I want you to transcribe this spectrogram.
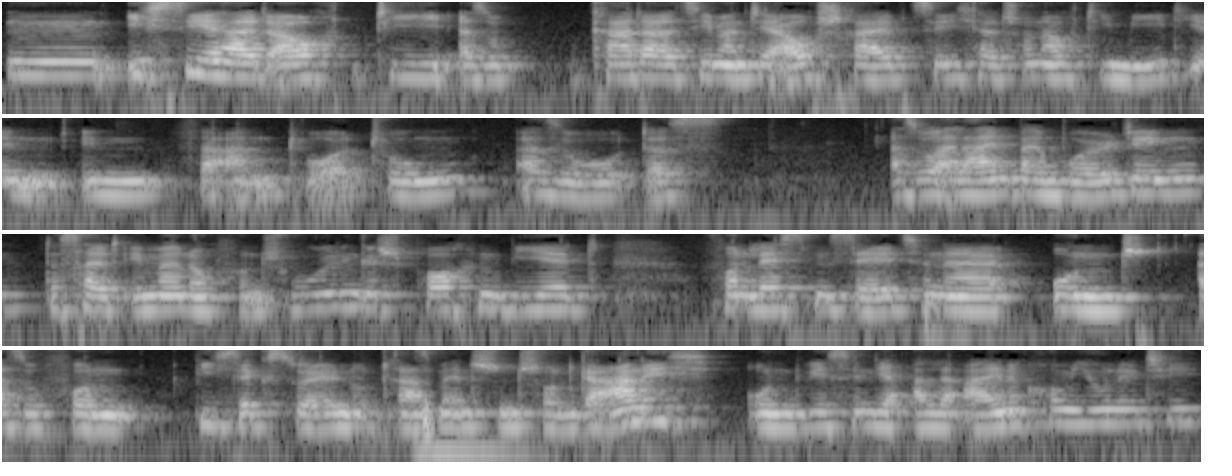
Mm, ich sehe halt auch die, also gerade als jemand, der auch schreibt, sehe ich halt schon auch die Medien in Verantwortung. Also dass, also allein beim Wording, dass halt immer noch von Schwulen gesprochen wird von Lesben seltener und also von bisexuellen und Transmenschen schon gar nicht. Und wir sind ja alle eine Community.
